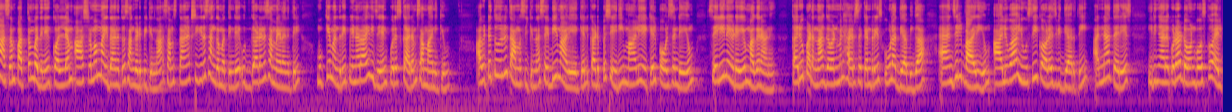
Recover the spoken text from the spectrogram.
മാസം പത്തൊമ്പതിന് കൊല്ലം ആശ്രമം മൈതാനത്ത് സംഘടിപ്പിക്കുന്ന സംസ്ഥാന ക്ഷീരസംഗമത്തിന്റെ ഉദ്ഘാടന സമ്മേളനത്തിൽ മുഖ്യമന്ത്രി പിണറായി വിജയൻ പുരസ്കാരം സമ്മാനിക്കും. അവിട്ടത്തൂരിൽ താമസിക്കുന്ന സെബി മാളിയേക്കൽ കടുപ്പശ്ശേരി മാളിയേക്കൽ പോൾസന്റെയും സെലീനയുടെയും മകനാണ്. Karupadanna government higher secondary school അധ്യാപിക ആഞ്ചിൽ ബാരിയും ആലുവ യു സി കോളേജ് വിദ്യാർത്ഥി Anna Theres Irinjalakuda Don Bosco L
